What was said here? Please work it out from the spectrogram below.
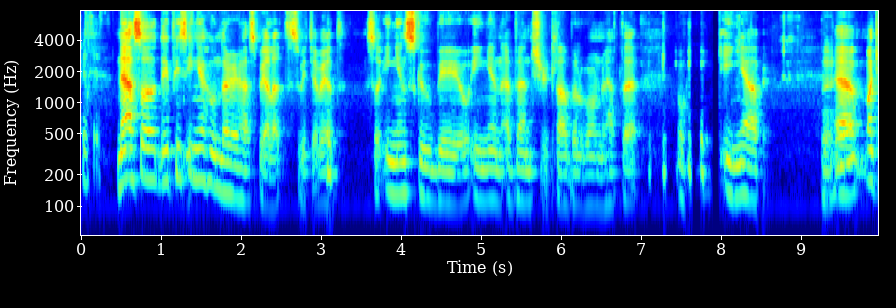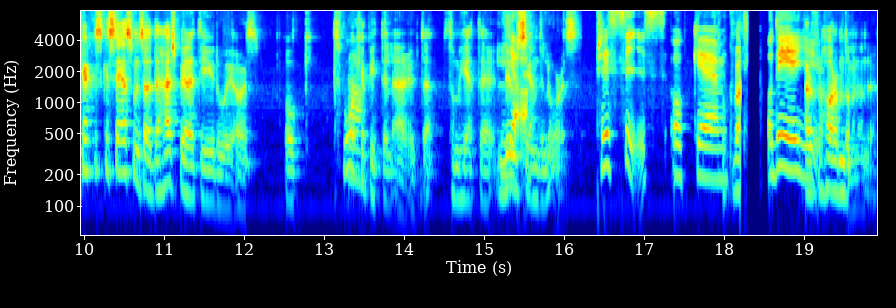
precis. Nej, alltså det finns inga hundar i det här spelet så vitt jag vet. Så ingen Scooby och ingen Adventure Club eller vad de nu hette. Och inga... Eh, man kanske ska säga som så att det här spelet är ju då i Earth. Och två Ja. kapitel är ute som heter Lucy Ja. and Dolores. Precis. Och, eh, Och och det är ju... Varför har de dem undrar?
